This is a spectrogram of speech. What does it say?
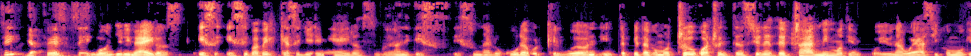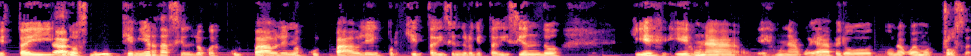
Sí, ya, Sí. esa, sí. Con Jeremy Irons. Ese, ese papel que hace Jeremy Irons, weón, es, es una locura porque el weón interpreta como tres o cuatro intenciones detrás al mismo tiempo. Y una weá así como que está ahí, Claro. no sé qué mierda si el loco es culpable, no es culpable, por qué está diciendo lo que está diciendo. Y es, y es una, es una weá, pero una weá monstruosa.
